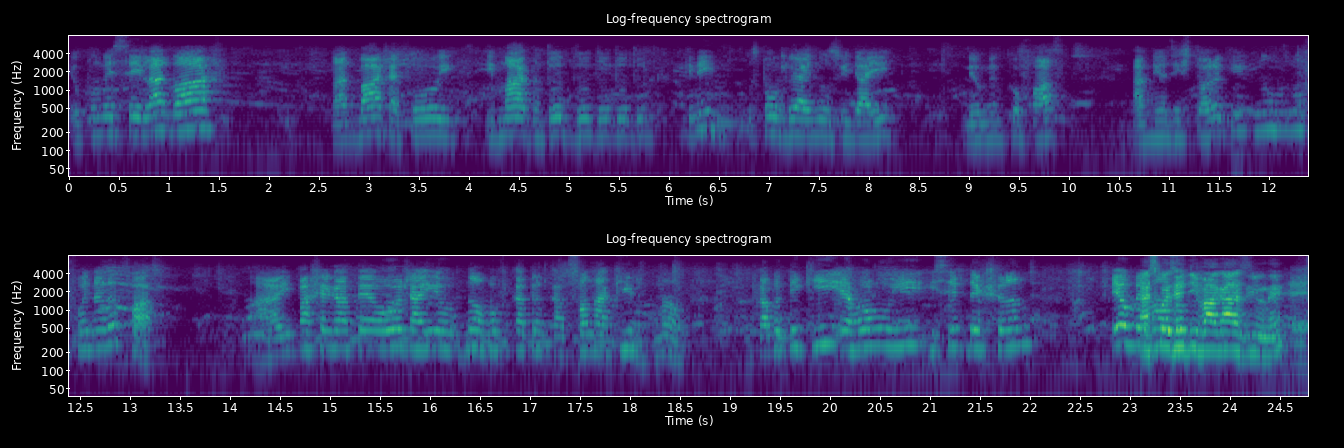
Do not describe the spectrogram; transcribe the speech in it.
Eu comecei lá de baixo, lá de baixo, aí fui de máquina, tudo, tudo, tudo, tudo, tudo. Que nem os povos vê aí nos vídeos aí, meu mesmo que eu faço, as minhas histórias, que não, não foi nada fácil. Aí pra chegar até hoje, aí eu, não, vou ficar trancado só naquilo, não. O cara tem que evoluir e sempre deixando. Eu mesmo. As coisas devagarzinho, né? É,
